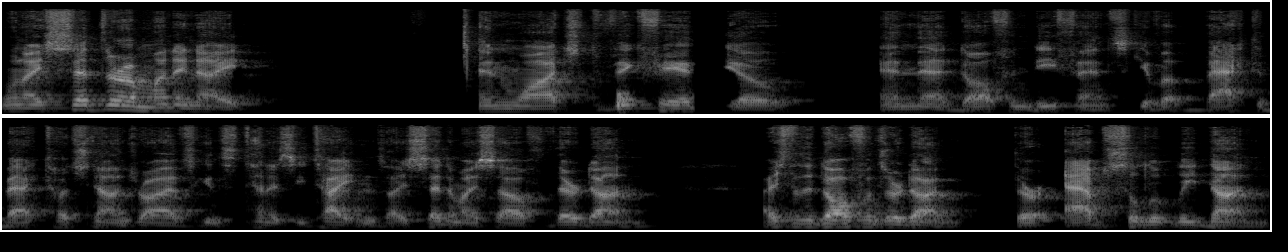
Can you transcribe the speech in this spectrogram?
When I sat there on Monday night and watched Vic Fangio and that Dolphin defense give up back to back touchdown drives against the Tennessee Titans, I said to myself, they're done. I said, the Dolphins are done. They're absolutely done.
